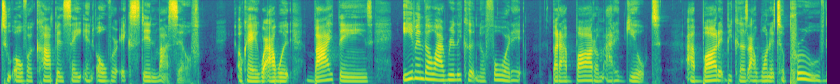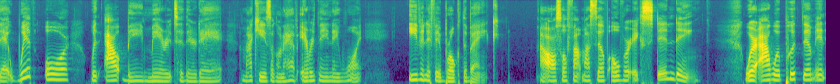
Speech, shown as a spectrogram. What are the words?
to overcompensate and overextend myself. Okay, where I would buy things even though I really couldn't afford it, but I bought them out of guilt. I bought it because I wanted to prove that with or without being married to their dad, my kids are going to have everything they want, even if it broke the bank. I also found myself overextending where I would put them in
